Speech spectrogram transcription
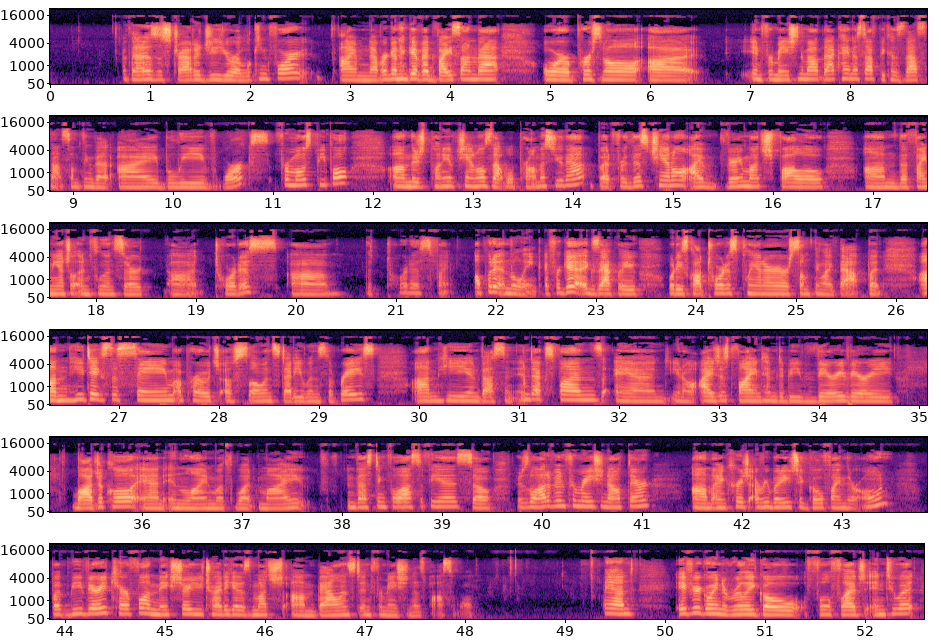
if that is a strategy you are looking for, I'm never going to give advice on that or personal uh, information about that kind of stuff because that's not something that I believe works for most people. Um, there's plenty of channels that will promise you that, but for this channel, I very much follow um, the financial influencer uh, Tortoise, uh, the Tortoise. I'll put it in the link. I forget exactly what he's called, Tortoise Planner or something like that. But um, he takes the same approach of slow and steady wins the race. Um, he invests in index funds, and you know, I just find him to be very, very logical and in line with what my investing philosophy is. So there's a lot of information out there. Um, I encourage everybody to go find their own, but be very careful and make sure you try to get as much um, balanced information as possible. And if you're going to really go full fledged into it,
